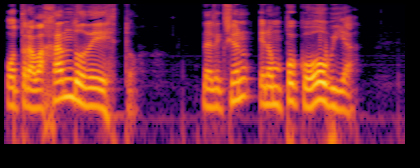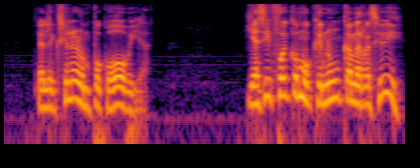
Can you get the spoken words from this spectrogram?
o trabajando de esto? La elección era un poco obvia. La elección era un poco obvia. Y así fue como que nunca me recibí.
